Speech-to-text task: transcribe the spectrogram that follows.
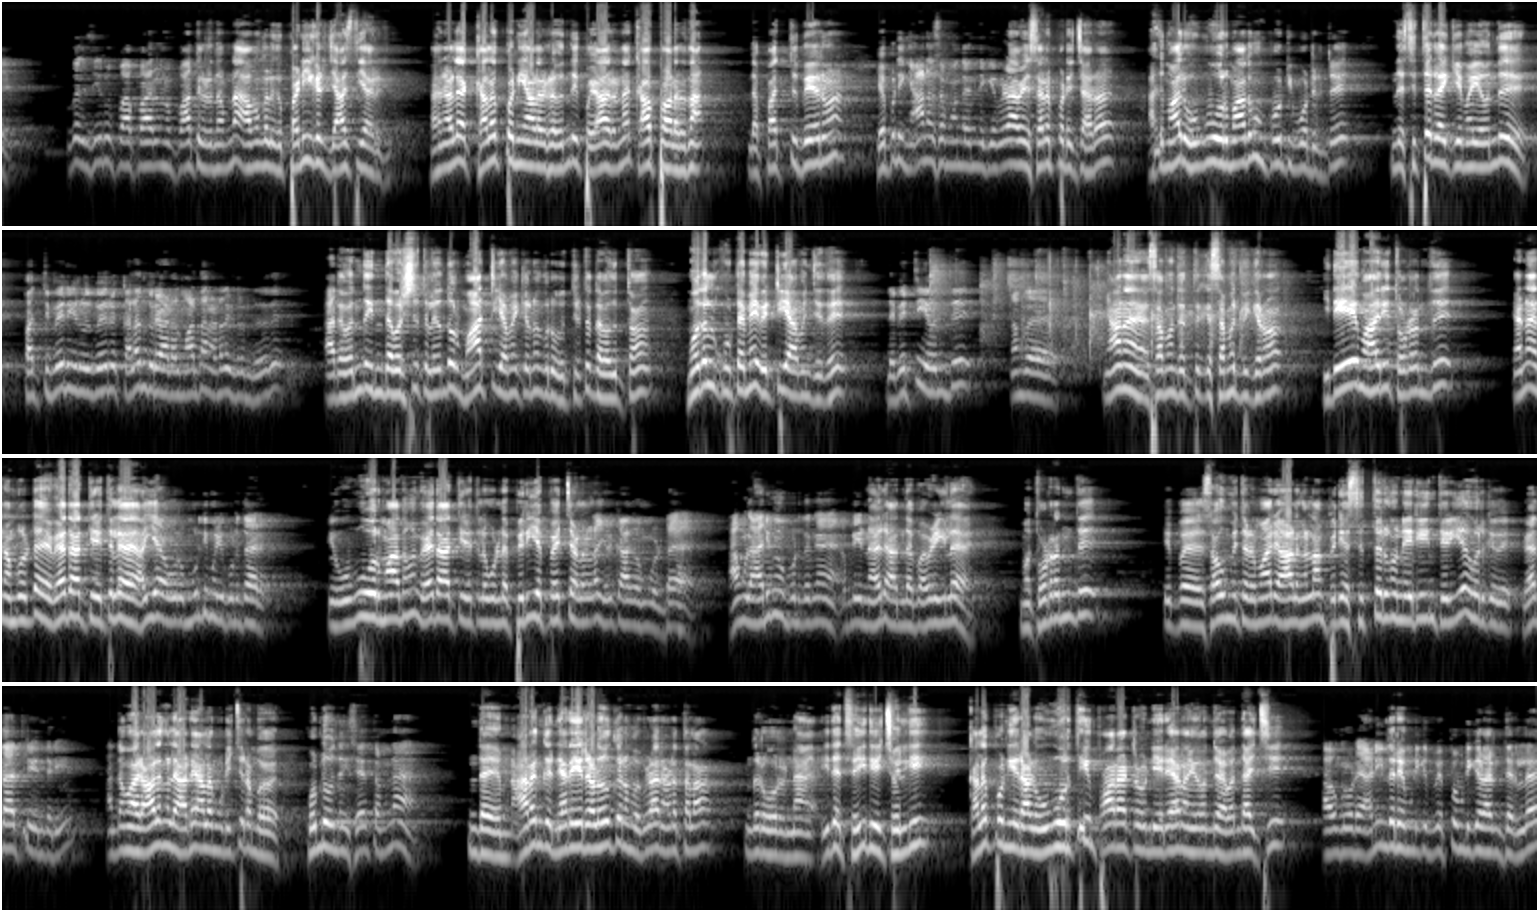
இவர் ஜீரு பார்ப்பாருன்னு பார்த்துக்கிட்டு இருந்தோம்னா அவங்களுக்கு பணிகள் ஜாஸ்தியாக இருக்குது அதனால் களப்பணியாளர்கள் வந்து இப்போ யாருன்னா காப்பாளர் தான். இந்த பத்து பேரும் எப்படி ஞான சம்பந்தம் இன்றைக்கி விழாவை சிறப்படித்தாரோ அது மாதிரி ஒவ்வொரு மாதமும் போட்டி போட்டுக்கிட்டு இந்த சித்தர் இலக்கிய மையம் வந்து பத்து பேர் இருபது பேர் கலந்துரையாடல் மாதிரி தான் நடந்துகிட்டு இருந்தது. அதை வந்து இந்த வருஷத்துலேருந்து ஒரு மாற்றி அமைக்கணுங்கிற ஒரு திட்டத்தை வகுத்தோம். முதல் கூட்டமே வெற்றி அமைஞ்சது. இந்த வெற்றியை வந்து நம்ம ஞான சம்பந்தத்துக்கு சமர்ப்பிக்கிறோம். இதே மாதிரி தொடர்ந்து ஏன்னா நம்மள்கிட்ட வேதாத்திரியத்தில் ஐயா ஒரு உறுதிமொழி கொடுத்தாரு. நீ ஒவ்வொரு மாதமும் வேதாத்திரியத்தில் உள்ள பெரிய பேச்சாளர்லாம் இருக்காங்க உங்கள்கிட்ட அவங்கள அறிமுகப்படுத்துங்க அப்படின்னாரு. அந்த வழியில் நம்ம தொடர்ந்து இப்போ சௌமித்திரர் மாதிரி ஆளுங்கள்லாம் பெரிய சித்தரும் நெறியும் தெரியும் அவருக்கு வேதாத்திரியம் தெரியும். அந்த மாதிரி ஆளுங்களை அடையாளம் முடித்து நம்ம கொண்டு வந்து சேர்த்தோம்னா இந்த அரங்கு நிறையிற அளவுக்கு நம்ம விழா நடத்தலாம்ங்கிற ஒரு ந இதை செய்தியை சொல்லி களப்பண்ணீரால் ஒவ்வொருத்தையும் பாராட்ட வேண்டிய நேரம் வந்து வந்தாச்சு. அவங்களுடைய அணிந்துரை முடிக்க எப்போ முடிக்கிறாருன்னு தெரில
